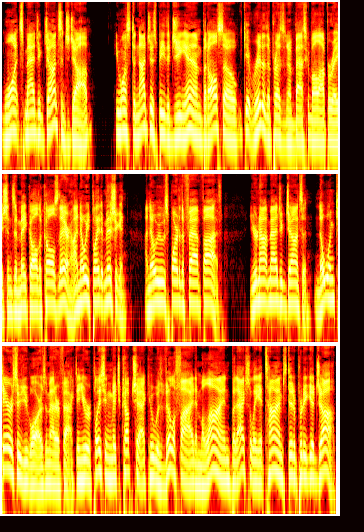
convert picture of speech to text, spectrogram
wants Magic Johnson's job. He wants to not just be the GM, but also get rid of the president of basketball operations and make all the calls there. I know he played at Michigan. I know he was part of the Fab Five. You're not Magic Johnson. No one cares who you are, as a matter of fact. And you're replacing Mitch Kupchak, who was vilified and maligned, but actually at times did a pretty good job.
